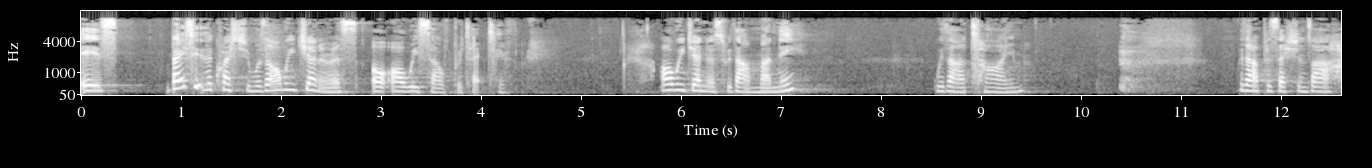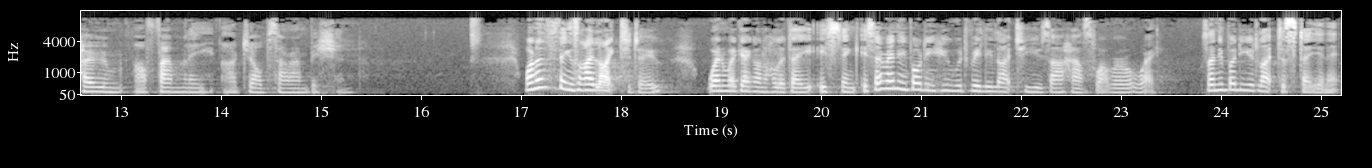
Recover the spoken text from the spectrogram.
is basically the question was are we generous or are we self protective? Are we generous with our money, with our time, with our possessions, our home, our family, our jobs, our ambition? One of the things I like to do when we're going on holiday is think, is there anybody who would really like to use our house while we're away? Is anybody who'd like to stay in it?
